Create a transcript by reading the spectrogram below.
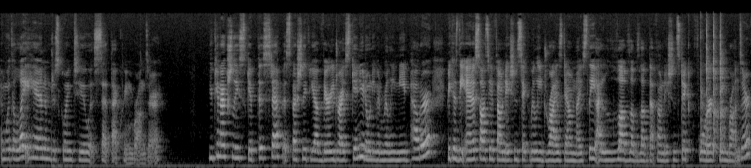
And with a light hand, I'm just going to set that cream bronzer. You can actually skip this step, especially if you have very dry skin. You don't even really need powder because the Anastasia foundation stick really dries down nicely. I love, love, love that foundation stick for cream bronzer.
